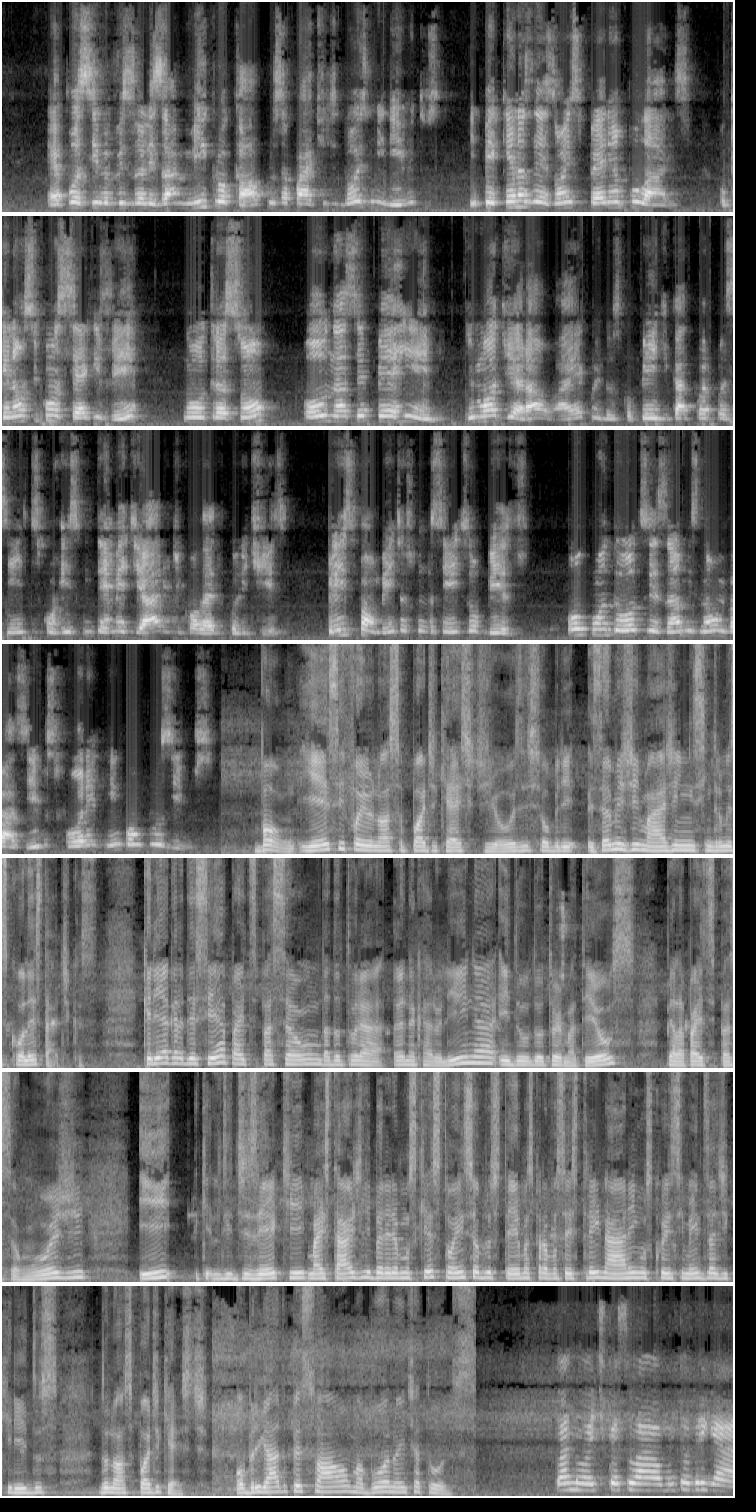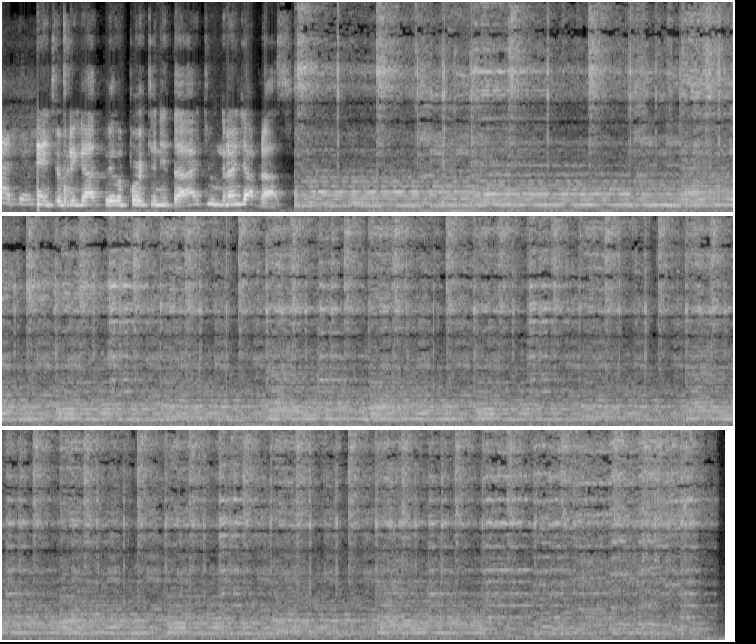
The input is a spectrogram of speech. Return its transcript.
é possível visualizar microcálculos a partir de 2 milímetros e pequenas lesões periampulares, o que não se consegue ver no ultrassom ou na CPRM. De modo geral, a ecoendoscopia é indicada para pacientes com risco intermediário de colite principalmente os pacientes obesos, ou quando outros exames não invasivos forem inconclusivos. Bom, e esse foi o nosso podcast de hoje sobre exames de imagem em síndromes colestáticas. Queria agradecer a participação da doutora Ana Carolina e do doutor Matheus pela participação hoje e dizer que mais tarde liberaremos questões sobre os temas para vocês treinarem os conhecimentos adquiridos do nosso podcast. Obrigado, pessoal. Uma boa noite a todos. Boa noite, pessoal. Muito obrigada. Gente, obrigado pela oportunidade. Um grande abraço.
